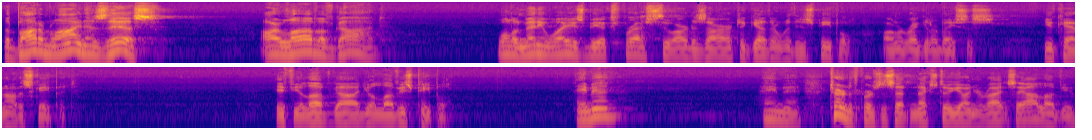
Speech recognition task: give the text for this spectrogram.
The bottom line is this our love of God will, in many ways, be expressed through our desire together with His people on a regular basis. You cannot escape it. If you love God, you'll love His people. Amen? Amen. Turn to the person sitting next to you on your right and say, I love you.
